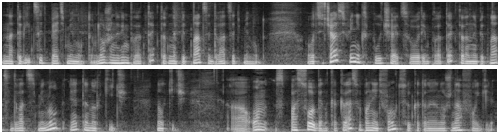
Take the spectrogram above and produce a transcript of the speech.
на 35 минут, им нужен рим-протектор на 15-20 минут. Вот сейчас Феникс получает своего рим-протектора на 15-20 минут, это Нуркич. Нуркич. А, он способен как раз выполнять функцию, которая нужна Фогелю.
